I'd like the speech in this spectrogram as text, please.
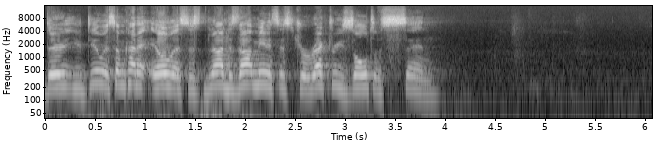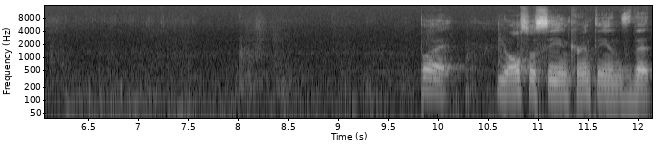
you're dealing with some kind of illness, does not, does not mean it's this direct result of sin. But you also see in Corinthians that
